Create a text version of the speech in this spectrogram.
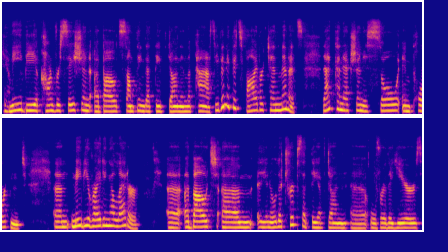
yeah. maybe a conversation about something that they've done in the past even if it's five or ten minutes that connection is so important. Um, maybe writing a letter uh, about um, you know the trips that they have done uh, over the years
